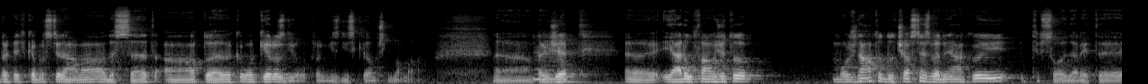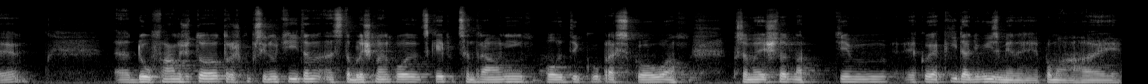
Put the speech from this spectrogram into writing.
tak teďka prostě dává 10 a to je jako velký rozdíl pro ní s nízkými příjmama. Hmm. Takže eh, já doufám, že to možná to dočasně zvede nějaký typ solidarity, Doufám, že to trošku přinutí ten establishment politický, tu centrální politiku pražskou a přemýšlet nad tím, jako jaký daňové změny pomáhají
